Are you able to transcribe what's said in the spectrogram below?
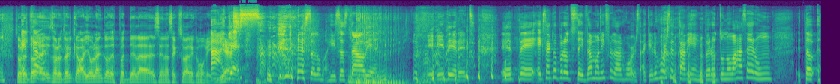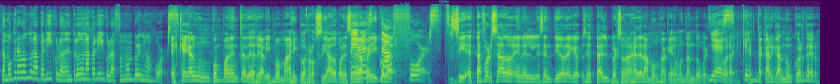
Sobre, El todo, caballo. sobre todo el caballo blanco después de la escena sexual. Es como que, Ah, yes. yes. Eso como, he's a stallion. He did it. Este, exacto, pero save that money for that horse. Aquel horse está bien, pero tú no vas a hacer un... esta- estamos grabando una película dentro de una película. Someone bring a horse. Es que hay algún componente de realismo mágico rociado por encima pero de la película. está forced. Sí, está forzado en el sentido de que o sea, está el personaje de la monja que vamos dando vueltas Yes, por ahí. Que, que- está cargando un cordero.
